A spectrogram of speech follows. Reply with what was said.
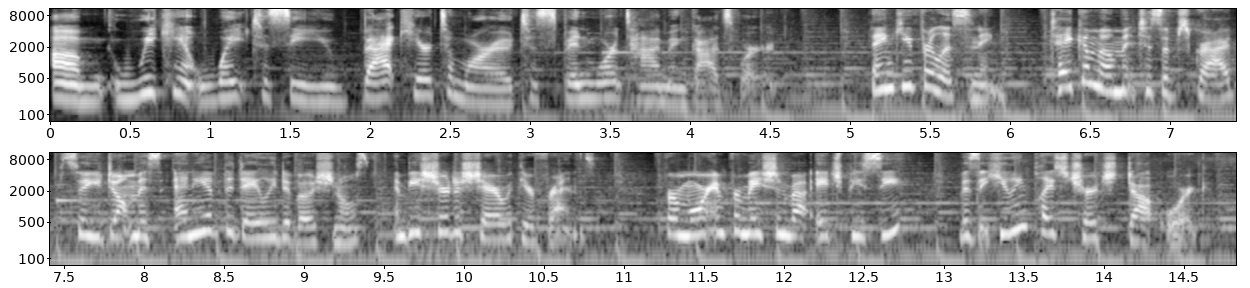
Um, we can't wait to see you back here tomorrow to spend more time in God's Word. Thank you for listening. Take a moment to subscribe so you don't miss any of the daily devotionals and be sure to share with your friends. For more information about HPC, visit healingplacechurch.org.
